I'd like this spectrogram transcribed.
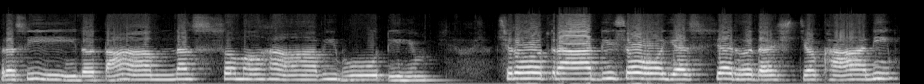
प्रसीदताम् नः स महाविभूतिः। श्रोत्रादिशो यस्य हृदश्च खानि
